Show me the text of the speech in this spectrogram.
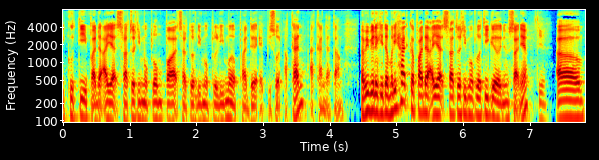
ikuti pada ayat 154 155 pada episod akan akan datang. Tapi bila kita melihat kepada ayat 153 ni ustaz ya. Ya. Uh,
